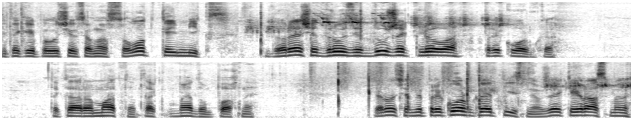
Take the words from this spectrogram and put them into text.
І такий вийшов у нас солодкий мікс. До речі, друзі, дуже кльова прикормка. Така ароматна, так медом пахне. Коротше, не прикормка, а пісня. Вже який раз ми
